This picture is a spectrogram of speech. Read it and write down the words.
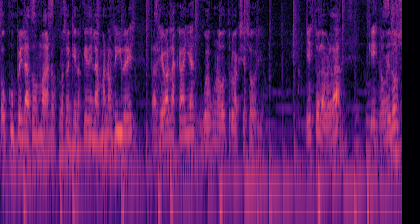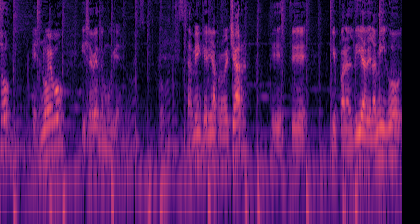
ocupe las dos manos, cosa que nos queden las manos libres para llevar las cañas o algún otro accesorio. Esto la verdad que es novedoso, es nuevo y se vende muy bien. También quería aprovechar este, que para el Día del Amigo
